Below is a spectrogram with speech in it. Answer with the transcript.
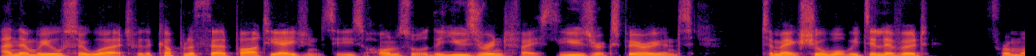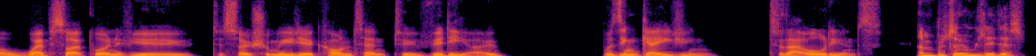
And then we also worked with a couple of third party agencies on sort of the user interface, the user experience to make sure what we delivered from a website point of view to social media content to video was engaging to that audience. And presumably, this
